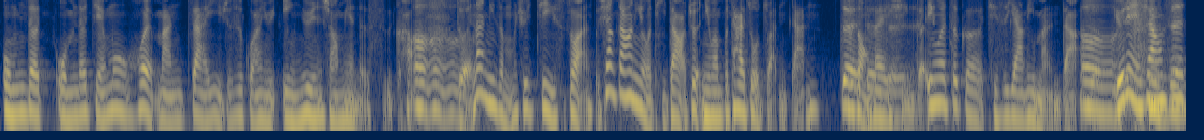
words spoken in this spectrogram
我们的我们的节目会蛮在意，就是关于营运上面的思考。嗯嗯嗯。对，那你怎么去计算？像刚刚你有提到，就你们不太做转单这种类型的，因为这个其实压力蛮大的，嗯、有点像 是。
